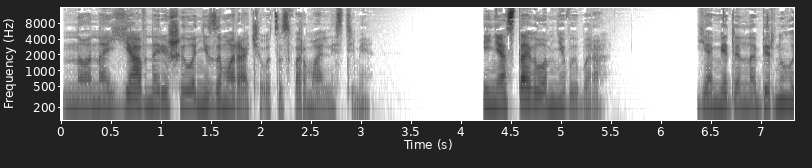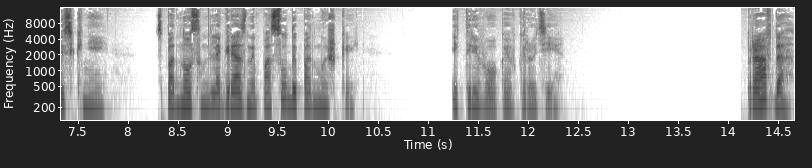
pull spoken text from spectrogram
Но она явно решила не заморачиваться с формальностями. И не оставила мне выбора. Я медленно обернулась к ней с подносом для грязной посуды под мышкой и тревогой в груди. Правда?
